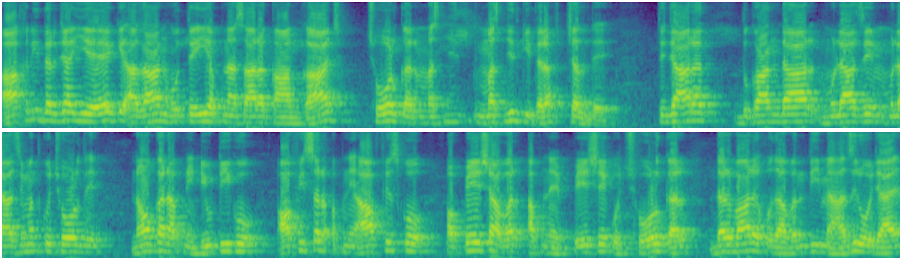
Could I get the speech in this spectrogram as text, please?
आखिरी दर्जा ये है कि अजान होते ही अपना सारा काम काज छोड़ कर मस्जिद मस्जिद की तरफ़ चल दे। तजारत, दुकानदार, मुलाजिम, मुलाजिमत को छोड़ दे। नौकर अपनी ड्यूटी को, ऑफिसर अपने ऑफ़िस को और पेशावर अपने पेशे को छोड़कर दरबार खुदाबंदी में हाजिर हो जाए,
